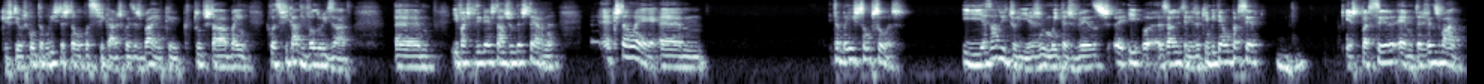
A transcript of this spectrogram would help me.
que os teus contabilistas estão a classificar as coisas bem, que, que tudo está bem classificado e valorizado. Um, e vais pedir esta ajuda externa. A questão é. Um, também isto são pessoas. E as auditorias, muitas vezes, eh, as auditorias o que emitem é um parecer. Uhum este parecer é muitas vezes vago.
